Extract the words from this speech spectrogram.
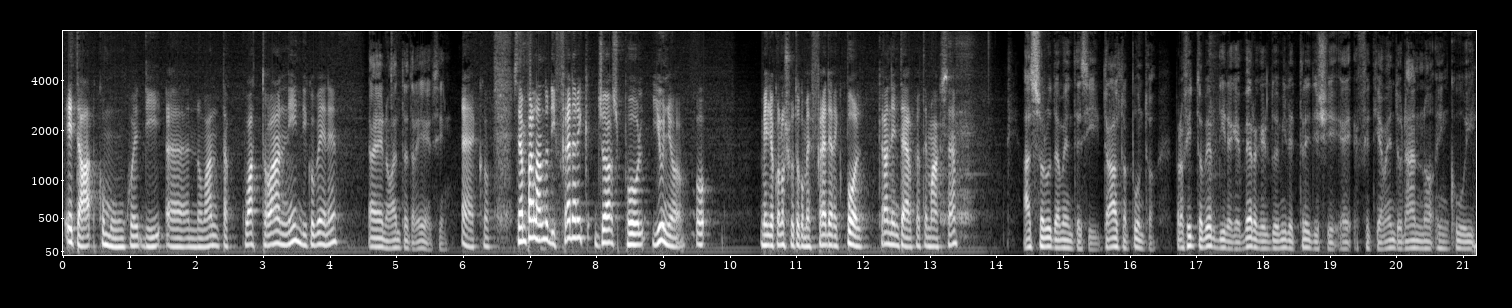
età comunque di eh, 94 anni, dico bene? Eh, 93, sì. Ecco, stiamo parlando di Frederick George Paul Jr., o meglio conosciuto come Frederick Paul, grande interprete, Max, eh? Assolutamente sì. Tra l'altro, appunto, approfitto per dire che è vero che il 2013 è effettivamente un anno in cui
